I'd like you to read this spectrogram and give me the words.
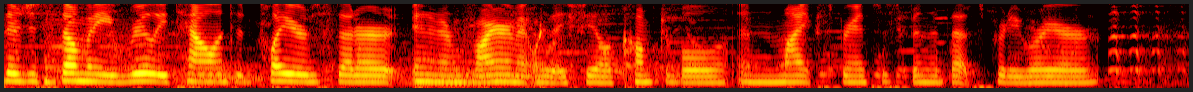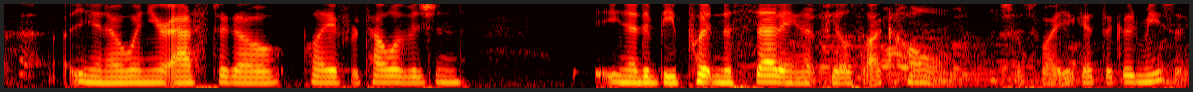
there's just so many really talented players that are in an environment where they feel comfortable. And my experience has been that that's pretty rare. You know, when you're asked to go play for television, you know, to be put in a setting that feels like home, which is why you get the good music.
